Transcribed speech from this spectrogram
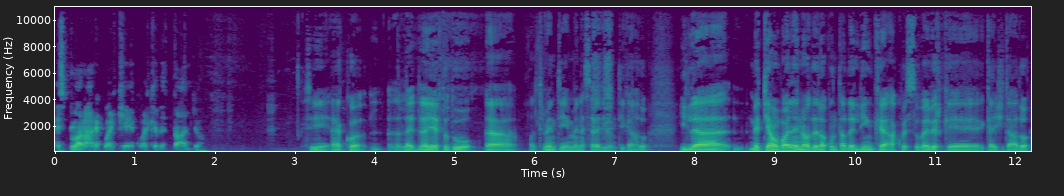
esplorare qualche, qualche dettaglio. Sì, ecco, l'hai, detto tu, eh, altrimenti me ne sarei dimenticato. Il, mettiamo poi nelle note della puntata il link a questo paper che, che, hai citato,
